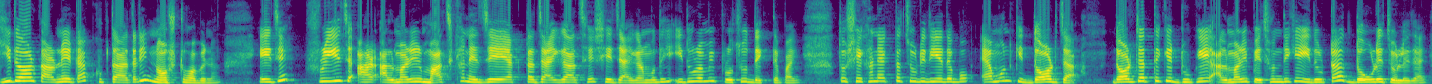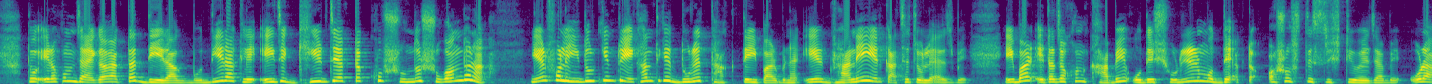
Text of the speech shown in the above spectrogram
ঘি দেওয়ার কারণে এটা খুব তাড়াতাড়ি নষ্ট হবে না। এই যে ফ্রিজ আর আলমারির মাঝখানে যে একটা জায়গা আছে, সেই জায়গার মধ্যে ইঁদুর আমি প্রচুর দেখতে পাই। তো সেখানে একটা চুড়ি দিয়ে দেবো, এমনকি দরজা। দরজার থেকে ঢুকে আলমারি পেছন দিকে ইঁদুরটা দৌড়ে চলে যায়। তো এরকম জায়গাও একটা দিয়ে রাখব। দিয়ে রাখলে এই যে ঘির যে একটা খুব সুন্দর সুগন্ধ না এর ফলে ইঁদুর কিন্তু এখান থেকে দূরে থাকতেই পারবে না, এর ঘ্রাণেই এর কাছে চলে আসবে। এবার এটা যখন খাবে, ওদের শরীরের মধ্যে একটা অস্বস্তি সৃষ্টি হয়ে যাবে, ওরা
